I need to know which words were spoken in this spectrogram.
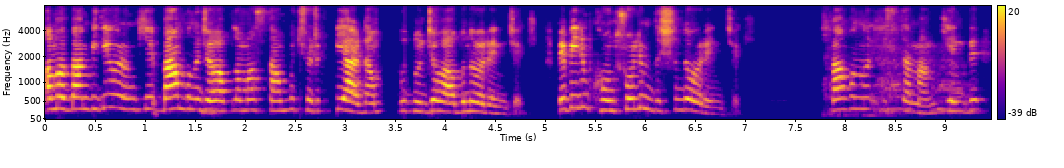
Ama ben biliyorum ki ben bunu cevaplamazsam bu çocuk bir yerden bunun cevabını öğrenecek. Ve benim kontrolüm dışında öğrenecek. Ben bunu istemem. Kendi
